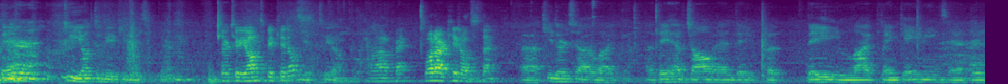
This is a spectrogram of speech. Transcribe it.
They're too young to be kidult. They're too young to be kidults? Yeah, too young. Ah, Okay. What are kidults then? Uh, kiddos are like uh, they have job and they but they like playing gamings and they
